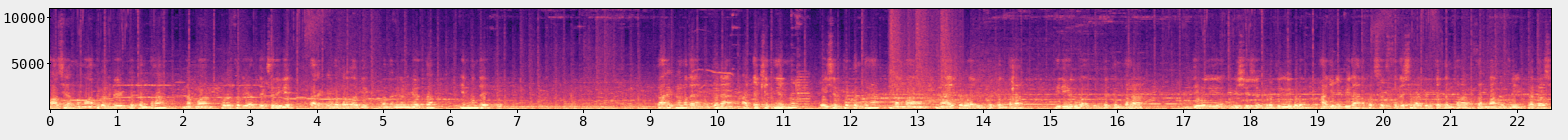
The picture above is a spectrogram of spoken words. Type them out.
ಭಾಷೆಯನ್ನು ಮಾತುಗಳನ್ನು ಹೇಳ್ತಕ್ಕಂತಹ ನಮ್ಮ ಪುರಸಭೆಯ ಅಧ್ಯಕ್ಷರಿಗೆ ಕಾರ್ಯಕ್ರಮದ ಪರವಾಗಿ ವಂದನೆಗಳನ್ನು ಹೇಳ್ತಾ, ಇನ್ನು ಮುಂದೆ ಕಾರ್ಯಕ್ರಮದ ದಿನ ಅಧ್ಯಕ್ಷತೆಯನ್ನು ವಹಿಸಿರ್ತಕ್ಕಂತಹ ನಮ್ಮ ನಾಯಕರು ಆಗಿರ್ತಕ್ಕಂತಹ ಹಿರಿಯರು ಆಗಿರ್ತಕ್ಕಂತಹ ದೆಹಲಿಯ ವಿಶೇಷ ಪ್ರತಿನಿಧಿಗಳು, ಹಾಗೆಯೇ ವಿಧಾನ ಪರಿಷತ್ ಸದಸ್ಯರಾಗಿರ್ತಕ್ಕಂತಹ ಸನ್ಮಾನ ಶ್ರೀ ಪ್ರಕಾಶ್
